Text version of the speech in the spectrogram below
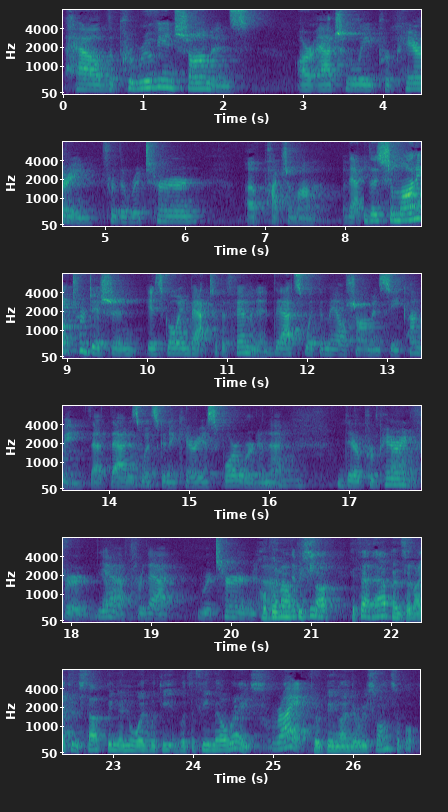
how the Peruvian shamans are actually preparing for the return of Pachamama. That the shamanic tradition is going back to the feminine. That's what the male shamans see coming. That that is what's going to carry us forward, and that they're preparing for yeah for that return. Well, then I'll the be fe- stop. If that happens, then I can stop being annoyed with the with the female race Right, for being under responsible.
